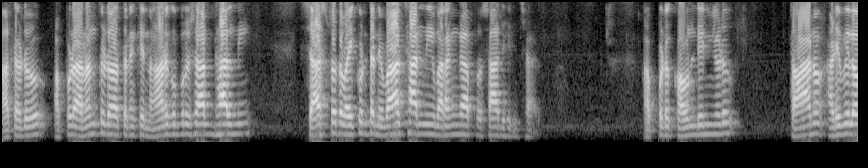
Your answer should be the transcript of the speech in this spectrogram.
అతడు అప్పుడు అనంతుడు అతనికి నాలుగు పురుషార్థాల్ని శాశ్వత వైకుంఠ నివాసాన్ని వరంగా ప్రసాదించాడు. అప్పుడు కౌండిన్యుడు తాను అడవిలో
